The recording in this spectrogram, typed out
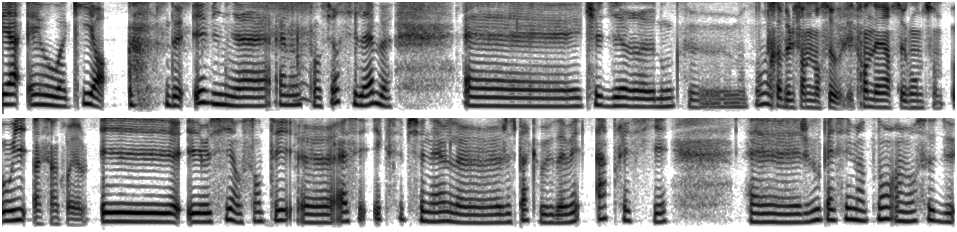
Olia Eowakia de Evinia à l'instant sur syllabe. Euh, que dire euh, donc euh, maintenant Très belle fin de morceau. Les 30 dernières secondes sont Oui, assez incroyables. et, et aussi un synthé euh, assez exceptionnel. J'espère que vous avez apprécié. Je vais vous passer maintenant un morceau de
